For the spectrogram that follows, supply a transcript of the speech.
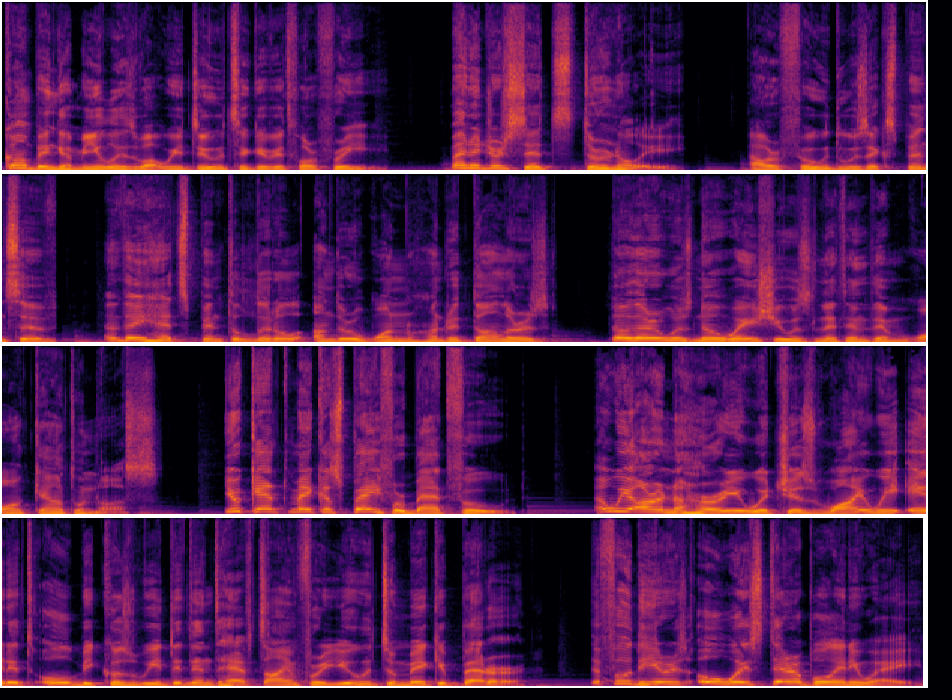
Comping a meal is what we do to give it for free. Manager said sternly. Our food was expensive and they had spent a little under $100, so there was no way she was letting them walk out on us. You can't make us pay for bad food. And we are in a hurry, which is why we ate it all because we didn't have time for you to make it better. The food here is always terrible anyway.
